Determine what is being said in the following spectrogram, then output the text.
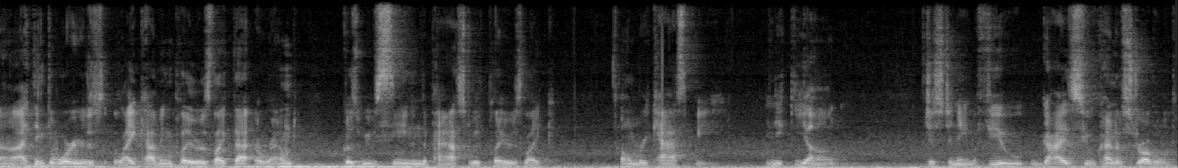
Uh, I think the Warriors like having players like that around because we've seen in the past with players like Omri Caspi, Nick Young, just to name a few, guys who kind of struggled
